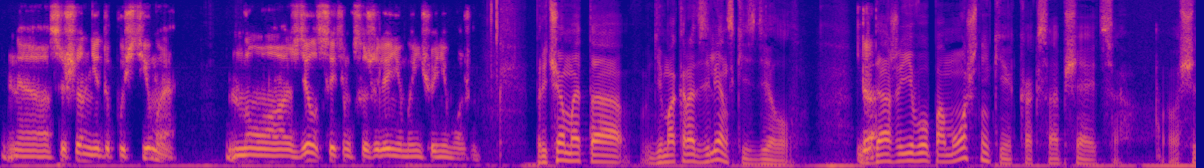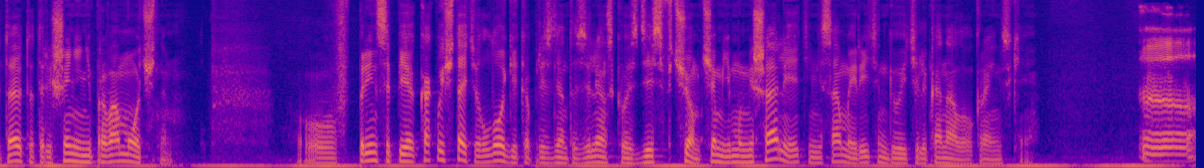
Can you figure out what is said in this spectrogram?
э, совершенно недопустимое, но сделать с этим, к сожалению, мы ничего не можем. Причем это демократ Зеленский сделал. Да. И даже его помощники, как сообщается, считают это решение неправомочным. В принципе, как вы считаете, логика президента Зеленского здесь в чем? Чем ему мешали эти не самые рейтинговые телеканалы украинские? Э,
